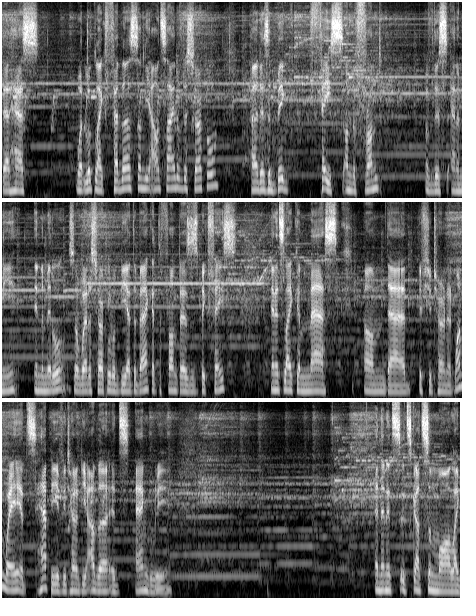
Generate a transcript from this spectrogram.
that has what look like feathers on the outside of the circle. Uh, there's a big face on the front of this enemy in the middle, so where the circle would be at the back, at the front there's this big face. And it's like a mask um, that if you turn it one way, it's happy. If you turn it the other, it's angry. And then it's it's got some more like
